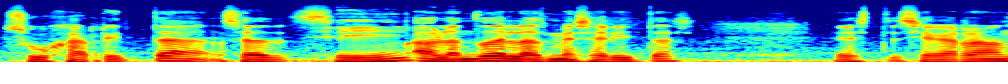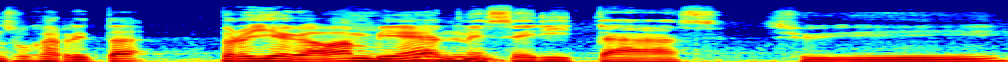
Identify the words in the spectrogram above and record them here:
su jarrita. O sea, Sí. hablando de las meseritas, este, se agarraban su jarrita, pero llegaban bien. Las meseritas, Sí.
